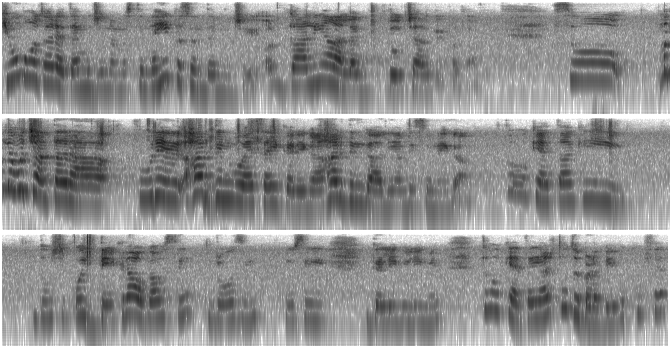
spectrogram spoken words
क्यों बोलता रहता है? मुझे नमस्ते नहीं पसंद है मुझे। और गालियाँ अलग दो चार देता था। सो मतलब वो चलता रहा, पूरे, हर दिन वो ऐसा ही करेगा, हर दिन गालियाँ भी सुनेगा। तो वो कहता कि दूसरे कोई देख रहा होगा उसे रोज़ ही, उसी गली गुली में। तो वो कहता है, यार, तू तो बड़ा बेवकूफ़ है।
